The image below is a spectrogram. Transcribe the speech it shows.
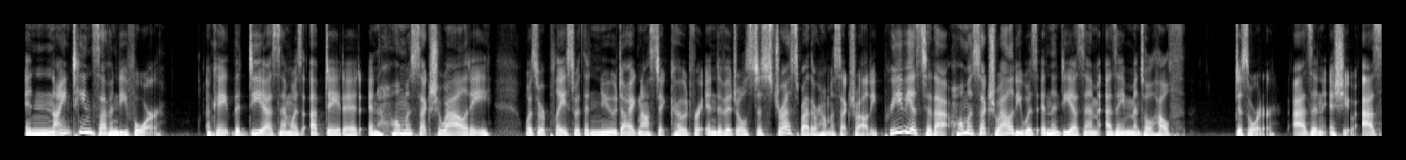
in 1974, okay, the DSM was updated and homosexuality was replaced with a new diagnostic code for individuals distressed by their homosexuality. Previous to that, homosexuality was in the DSM as a mental health disorder, as an issue, as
